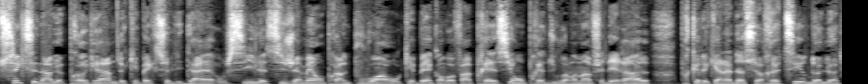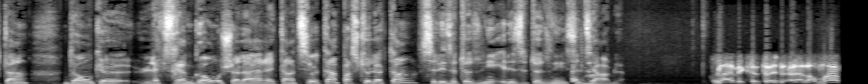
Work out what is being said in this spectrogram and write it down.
Tu sais que c'est dans le programme de Québec solidaire aussi. Là, si jamais on prend le pouvoir au Québec, on va faire pression auprès du gouvernement fédéral pour que le Canada se retire de l'OTAN. Donc, euh, l'extrême gauche, l'air, est anti-OTAN parce que l'OTAN, c'est les États-Unis et les États-Unis, c'est le diable. Avec alors moi,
